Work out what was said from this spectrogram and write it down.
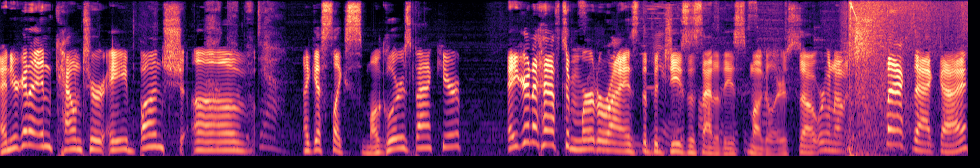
and you're going to encounter a bunch of, I guess, like smugglers back here. And you're going to have to murderize the bejesus out of these smugglers. So we're going to smack that guy.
